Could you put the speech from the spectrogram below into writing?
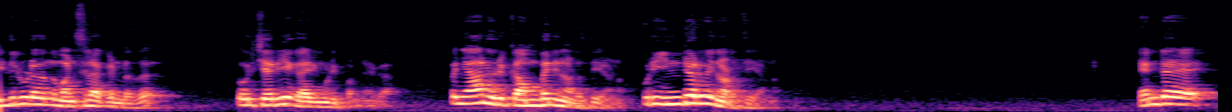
ഇതിലൂടെ ഒന്ന് മനസ്സിലാക്കേണ്ടത് ഒരു ചെറിയ കാര്യം കൂടി പറഞ്ഞേക്കാം. ഇപ്പം ഞാനൊരു കമ്പനി നടത്തിയാണ് ഒരു ഇന്റർവ്യൂ നടത്തിയാണ്. എന്റെ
